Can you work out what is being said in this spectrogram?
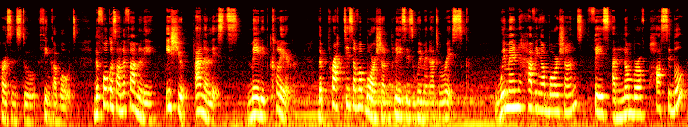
persons to think about. The focus on the family issue analysts made it clear the practice of abortion places women at risk. Women having abortions face a number of possible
